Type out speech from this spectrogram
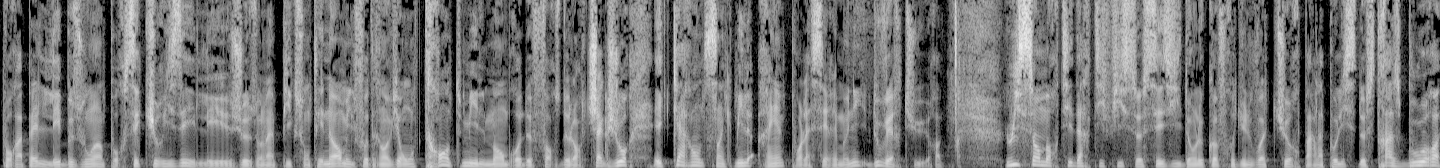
Pour rappel, les besoins pour sécuriser les Jeux Olympiques sont énormes. Il faudrait environ 30 000 membres de force de l'ordre chaque jour et 45 000 rien que pour la cérémonie d'ouverture. 800 mortiers d'artifice saisis dans le coffre d'une voiture par la police de Strasbourg.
